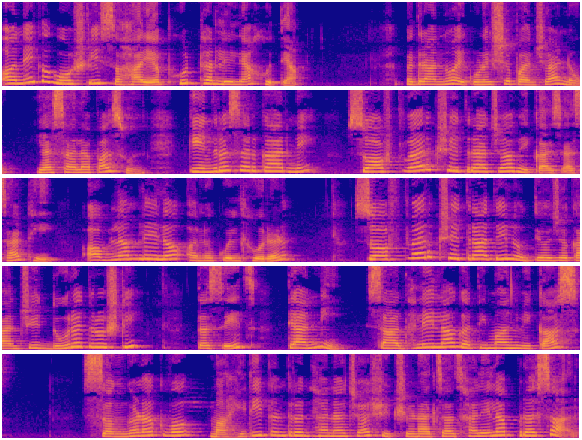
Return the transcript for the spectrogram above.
अनेक गोष्टी सहाय्यभूत ठरलेल्या होत्या. मित्रांनो एकोणीसशे पंच्याण्णव या सालापासून केंद्र सरकारने सॉफ्टवेअर क्षेत्राच्या विकासासाठी अवलंबलेलं अनुकूल धोरण सॉफ्टवेअर क्षेत्रातील उद्योजकांची दूरदृष्टी तसेच त्यांनी साधलेला गतिमान विकास संगणक व माहिती तंत्रज्ञानाच्या शिक्षणाचा झालेला प्रसार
